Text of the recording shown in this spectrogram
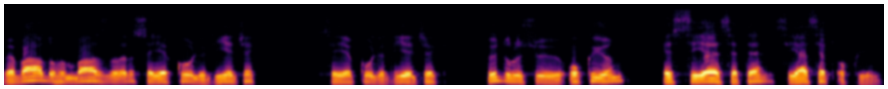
Ve bazıhum bazıları seyekulu diyecek. Seyekulu diyecek. Üdrusü okuyun, es siyasete, siyaset okuyun.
